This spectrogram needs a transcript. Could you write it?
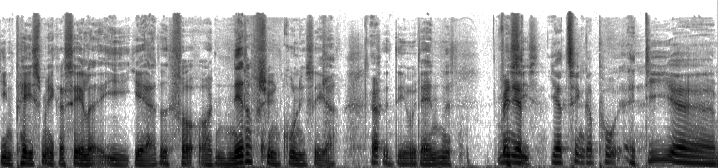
dine pacemaker-celler i hjertet for at netop synkronisere. Ja. Så det er jo et andet men jeg, jeg tænker på, at de øh,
